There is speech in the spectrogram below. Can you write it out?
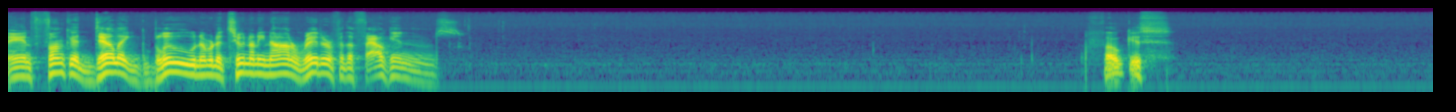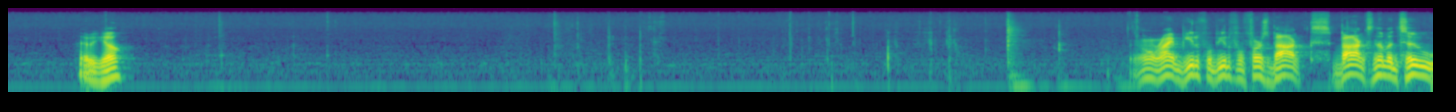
And Funkadelic blue, number to 299, Ridder for the Falcons. Focus. There we go. All right, beautiful, beautiful first box. Box number two.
